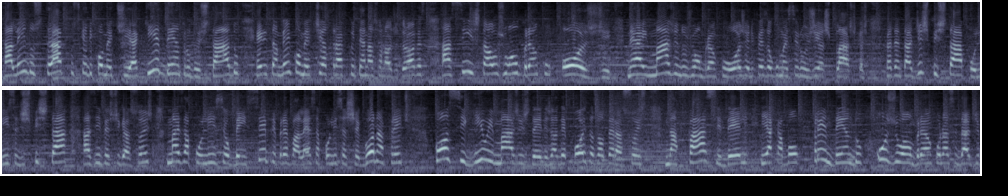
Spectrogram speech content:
Além dos tráficos que ele cometia aqui dentro do estado, ele também cometia tráfico internacional de drogas. Assim está o João Branco hoje, né? A imagem do João Branco hoje, ele fez algumas algumas cirurgias plásticas para tentar despistar a polícia, despistar as investigações, mas a polícia, o bem sempre prevalece, a polícia chegou na frente, conseguiu imagens dele já depois das alterações na face dele e acabou prendendo o João Branco na cidade de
